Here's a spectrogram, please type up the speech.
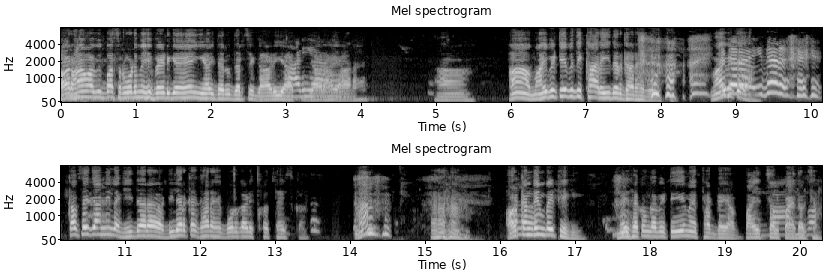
और हम अभी बस रोड में ही बैठ गए हैं यहाँ इधर उधर से गाड़ी आ जा रहा है आ रहा है। हाँ। हाँ माही बेटी भी दिखा रही इधर घर है वो। माही बेटा। इधर कब से जानने लगी इधर डीलर का घर है बोर गाड़ी खोदता है इसका। हाँ? हाँ, हाँ। और कंधे में बैठेगी? नहीं सकूँगा बेटी मैं थक गया पाई चल पैदल चल।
